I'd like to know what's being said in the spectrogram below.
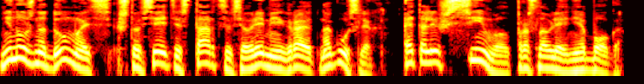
Не нужно думать, что все эти старцы все время играют на гуслях. Это лишь символ прославления Бога.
